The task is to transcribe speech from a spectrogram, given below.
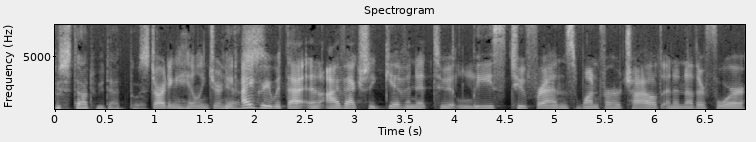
to start with that book. starting a healing journey. Yes. I agree with that. And I've actually given it to at least two friends, one for her child and another for,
